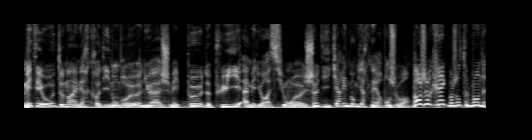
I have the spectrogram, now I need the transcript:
Météo, demain et mercredi, nombreux nuages, mais peu de pluie. Amélioration euh, jeudi. Karine Baumgartner, bonjour. Bonjour Greg, bonjour tout le monde.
